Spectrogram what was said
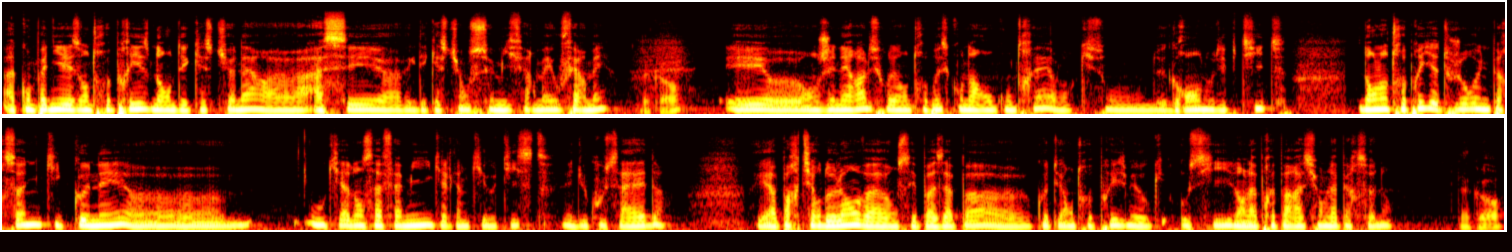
accompagner les entreprises dans des questionnaires euh, assez avec des questions semi-fermées ou fermées. D'accord Et euh, en général, sur les entreprises qu'on a rencontrées, alors qui sont des grandes ou des petites, dans l'entreprise, il y a toujours une personne qui connaît euh, ou qui a dans sa famille quelqu'un qui est autiste. Et du coup, ça aide. Et à partir de là, on va, sait pas à pas, euh, côté entreprise, mais au- aussi dans la préparation de la personne. D'accord.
